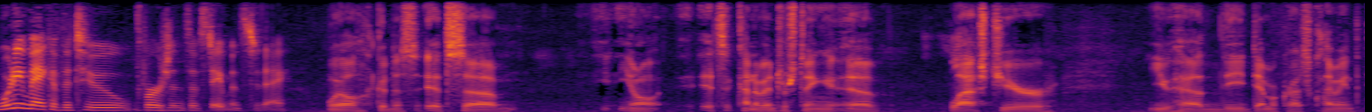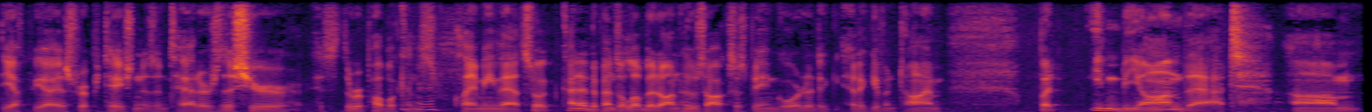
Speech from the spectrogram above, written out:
what do you make of the two versions of statements today? Well, goodness, it's um, you know it's kind of interesting. Uh, last year, you had the Democrats claiming that the FBI's reputation is in tatters. This year, it's the Republicans mm-hmm. claiming that. So it kind of depends a little bit on whose ox is being gored at a, at a given time. But even beyond that, um,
